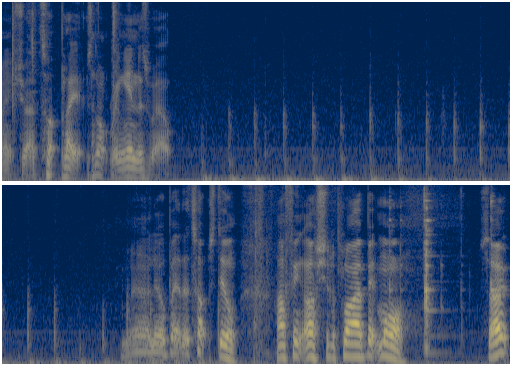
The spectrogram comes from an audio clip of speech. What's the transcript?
Make sure our top plate is not ringing as well. a little bit at the top still. I think I should apply a bit more. So,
